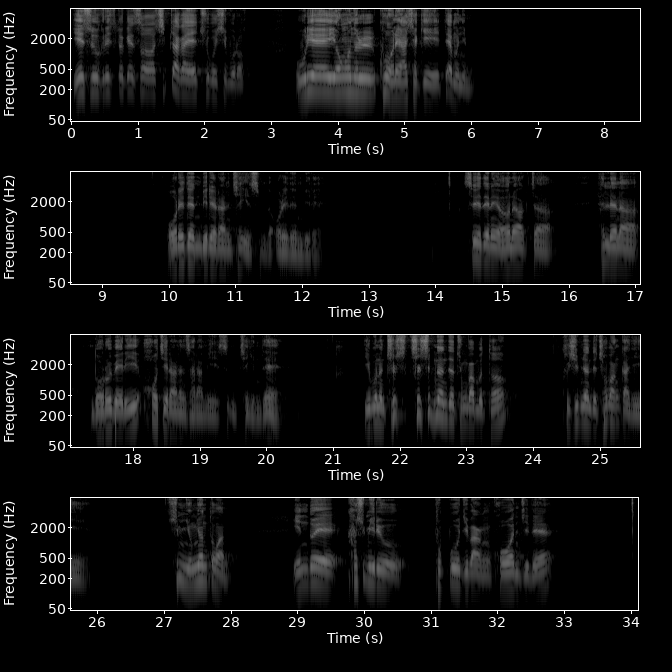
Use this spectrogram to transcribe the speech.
예수 그리스도께서 십자가에 죽으심으로 우리의 영혼을 구원해 하셨기 때문입니다. 오래된 미래라는 책이 있습니다. 오래된 미래. 스웨덴의 언어학자 헬레나 노르베리 호지라는 사람이 쓴 책인데 이분은 70, 70년대 중반부터 90년대 초반까지 16년 동안 인도의 카슈미르 북부 지방 고원지대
